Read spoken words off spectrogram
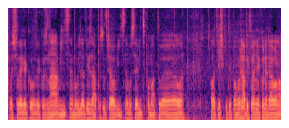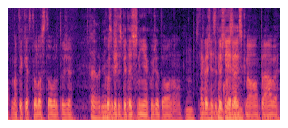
to člověk jako, jako zná víc, nebo viděl těch zápasů třeba víc, nebo se víc pamatuje, ale, ale těžký typ. A možná bych to ani jako nedával na, na tiket tohle z toho, protože To je hodně jako zbyt, těžký. zbytečný, jakože to, no. Hmm. Zbytečný, zbytečný risk, no, právě.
